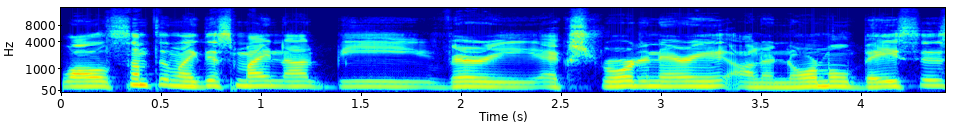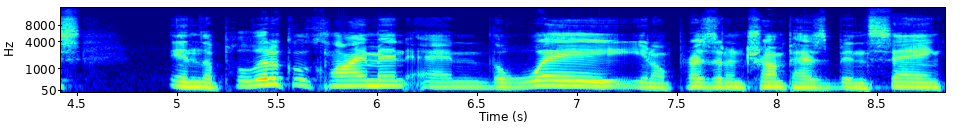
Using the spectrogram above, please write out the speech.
While something like this might not be very extraordinary on a normal basis, in the political climate and the way, you know, President Trump has been saying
